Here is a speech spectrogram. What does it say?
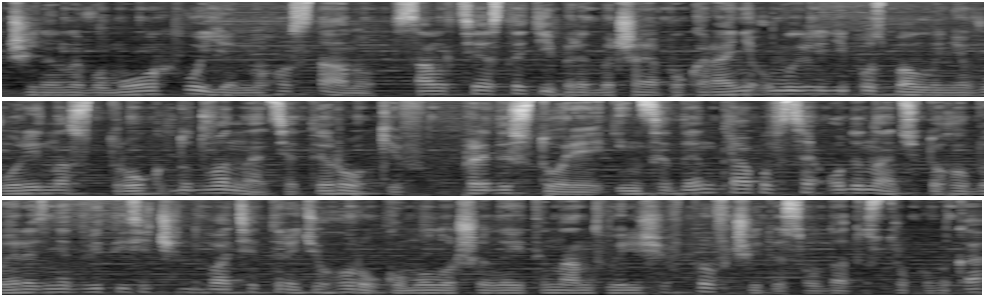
вчинене в умовах воєнного стану. Санкція статті передбачає покарання у вигляді позбавлення волі на строк до 12 років. Предісторія інцидент трапився 11 березня 2023 року. Молодший лейтенант вирішив провчити солдата строковика,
